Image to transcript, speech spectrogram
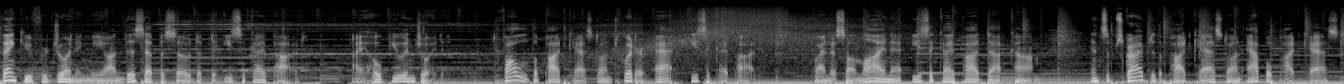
Thank you for joining me on this episode of the Isekai Pod. I hope you enjoyed it. Follow the podcast on Twitter at Isekai Pod. Find us online at isekaipod.com and subscribe to the podcast on Apple Podcasts,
